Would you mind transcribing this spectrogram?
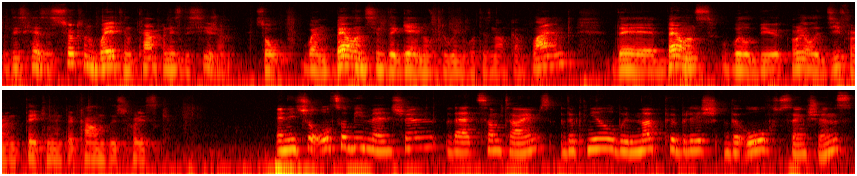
this has a certain weight in company's decision. So when balancing the gain of doing what is non-compliant, the balance will be really different taking into account this risk. And it should also be mentioned that sometimes the CNIL will not publish the old sanctions,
